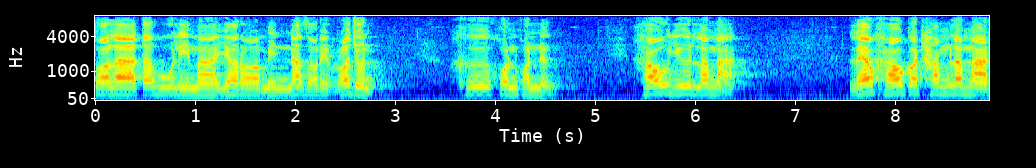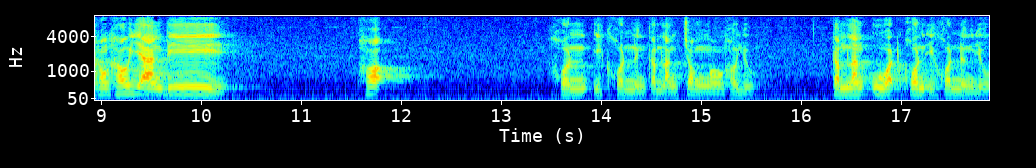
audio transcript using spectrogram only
ซอลาตะฮูลิมายารอมินนาซอริรรจุน คือคนคนหนึ่ง เขายืนละหมาด แล้วเขาก็ทำละหมาดของเขาอย่างดี เพราะคนอีกคนหนึ่งกำลังจ้องมองเขาอยู่กำลังอวดคนอีกคนหนึ่งอยู่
